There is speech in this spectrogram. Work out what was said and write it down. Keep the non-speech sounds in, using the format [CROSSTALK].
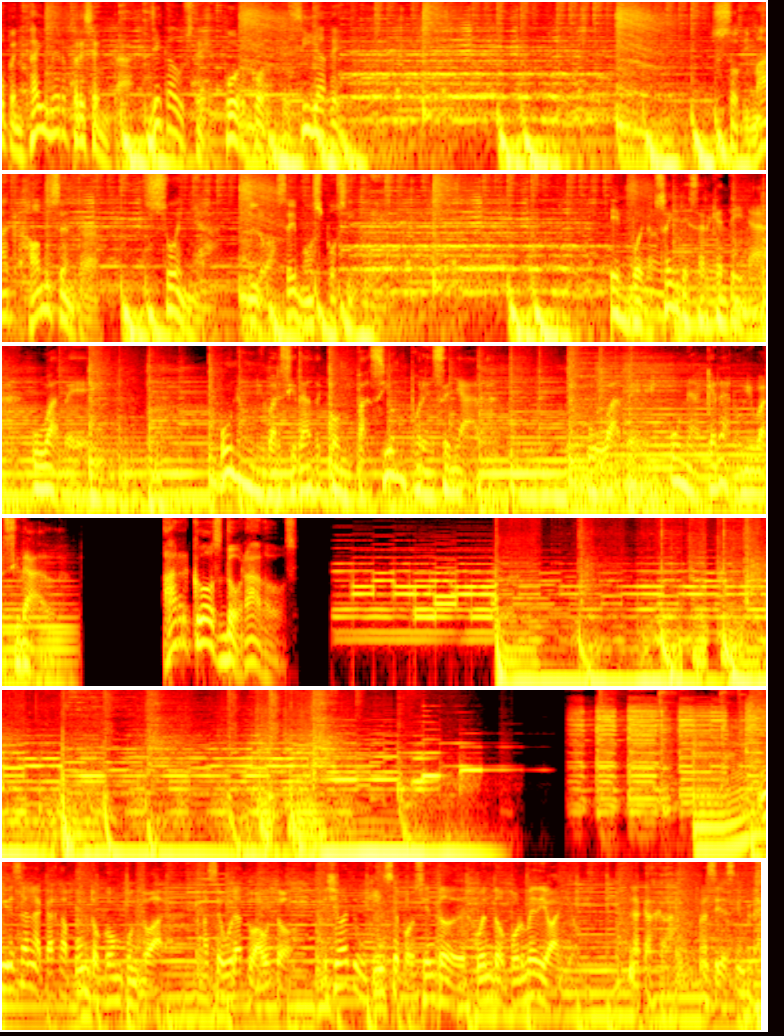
Oppenheimer presenta. Llega a usted por cortesía de Sodimac Home Center. Sueña, lo hacemos posible. En Buenos Aires, Argentina, UADE. Una universidad con pasión por enseñar. UADE, una gran universidad. Arcos Dorados. Ingresa en lacaja.com.ar, asegura tu auto y llévate un 15% de descuento por medio año. La caja, así de simple.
